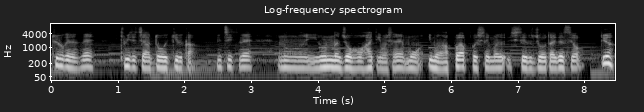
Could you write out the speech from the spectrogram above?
というわけでね、君たちはどう生きるかについてね、あの、いろんな情報入ってきましたね。もう今アップアップしてしている状態ですよ。という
